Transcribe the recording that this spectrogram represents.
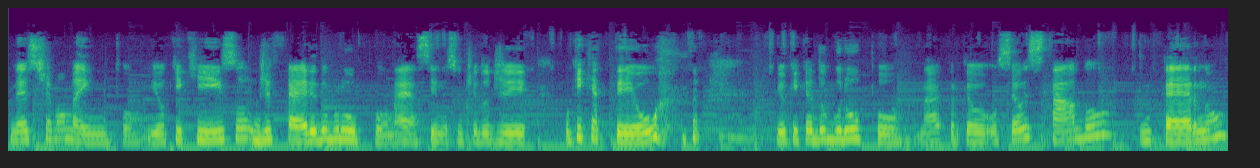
neste momento e o que que isso difere do grupo, né? Assim, no sentido de o que que é teu e o que que é do grupo, né? Porque o, o seu estado interno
